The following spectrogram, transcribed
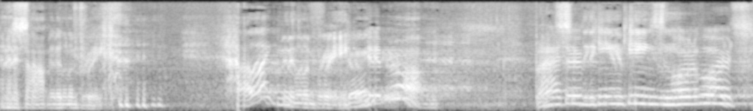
and it's not Midland Free. I like Midland Free, don't get me wrong. But I serve the King of Kings and Lord of Lords.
